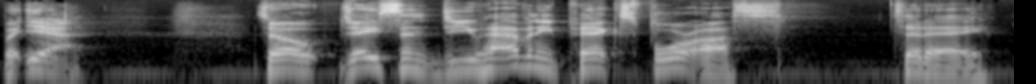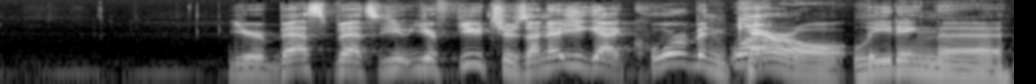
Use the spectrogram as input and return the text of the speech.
But yeah. So, Jason, do you have any picks for us today? Your best bets, you, your futures. I know you got Corbin Well- Carroll leading the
